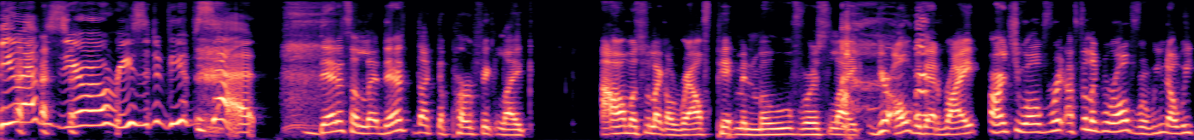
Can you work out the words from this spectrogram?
you have zero reason to be upset. that is a that's like the perfect like. I almost feel like a Ralph Pittman move where it's like, you're over that, right? Aren't you over it? I feel like we're over it. We know we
